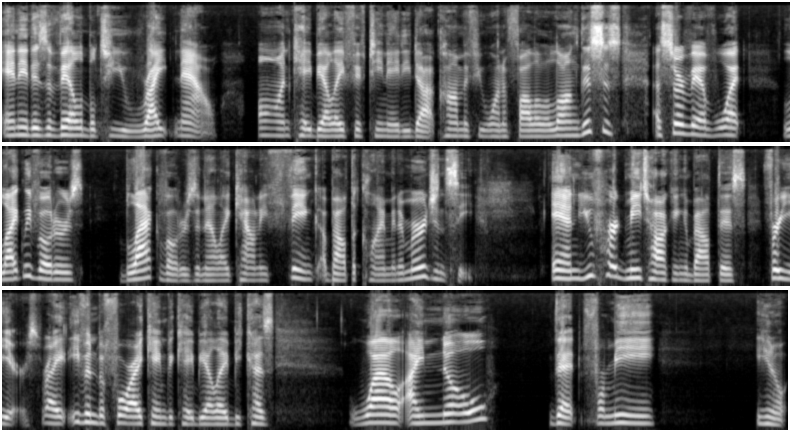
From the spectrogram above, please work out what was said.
and it is available to you right now on KBLA1580.com if you want to follow along. This is a survey of what likely voters, black voters in LA County, think about the climate emergency. And you've heard me talking about this for years, right? Even before I came to KBLA, because while I know that for me, you know,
